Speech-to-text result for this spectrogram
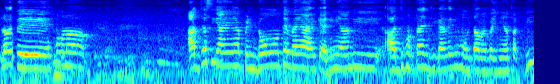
ਲਓ ਤੇ ਹੁਣ ਅੱਜ ਅਸੀਂ ਆਏ ਆ ਪਿੰਡੋਂ ਤੇ ਮੈਂ ਆਏ ਕਹਿਣੀ ਆ ਵੀ ਅੱਜ ਹੁਣ ਭੈਣ ਜੀ ਕਹਿੰਦੇ ਵੀ ਹੁਣ ਤਾਂ ਮੈਂ ਪਈਆਂ ਥੱਕੀ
